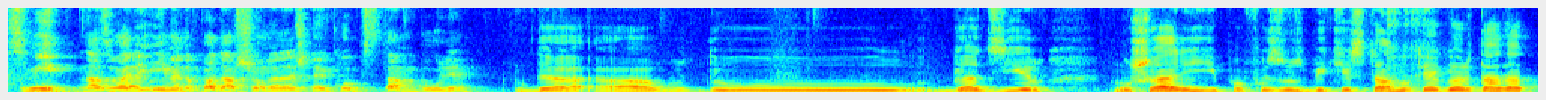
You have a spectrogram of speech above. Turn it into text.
СМИ назвали имя нападавшего на ночной клуб в Стамбуле. Да, Абдул Гадзир Мушарипов из Узбекистана. Вот я говорю, тогда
